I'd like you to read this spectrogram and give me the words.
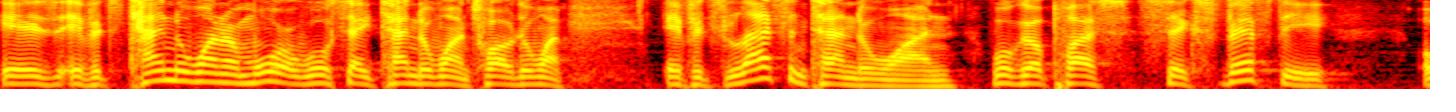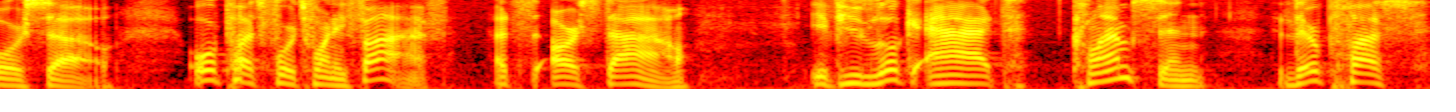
is if it's 10 to 1 or more, we'll say 10 to 1, 12 to 1. If it's less than 10 to 1, we'll go plus 650 or so, or plus 425. That's our style. If you look at Clemson, they're plus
